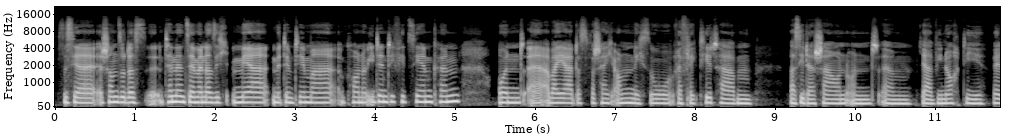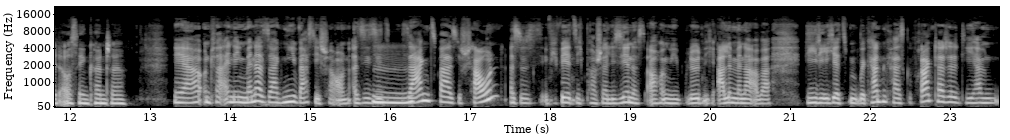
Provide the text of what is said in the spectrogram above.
es ist ja schon so, dass äh, tendenziell Männer sich mehr mit dem Thema Porno identifizieren können und äh, aber ja, das wahrscheinlich auch noch nicht so reflektiert haben, was sie da schauen und ähm, ja, wie noch die Welt aussehen könnte. Ja, und vor allen Dingen Männer sagen nie, was sie schauen. Also sie mhm. sagen zwar, sie schauen, also ich will jetzt nicht pauschalisieren, das ist auch irgendwie blöd, nicht alle Männer, aber die, die ich jetzt im Bekanntenkreis gefragt hatte, die haben,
